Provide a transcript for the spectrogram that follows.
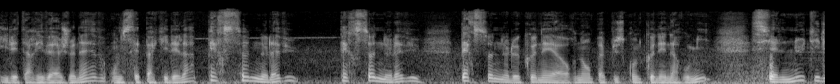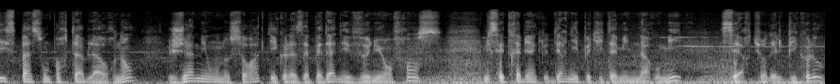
il est arrivé à Genève, on ne sait pas qu'il est là, personne ne l'a vu. Personne ne l'a vu. Personne ne le connaît à Ornans, pas plus qu'on ne connaît Narumi. Si elle n'utilise pas son portable à Ornans, jamais on ne saura que Nicolas Zapeda est venu en France. Il sait très bien que le dernier petit ami de Narumi, c'est Arthur Del Piccolo.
